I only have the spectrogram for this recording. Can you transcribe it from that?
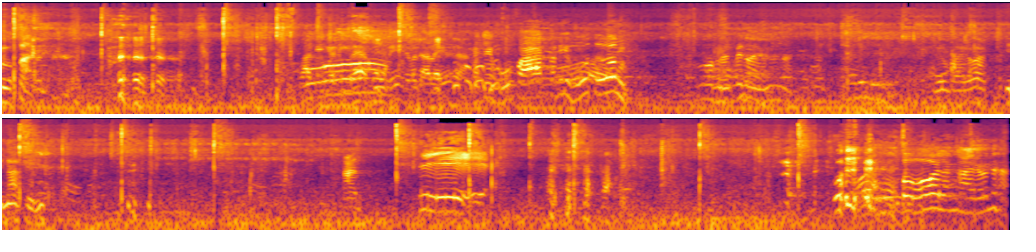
หูฝาดวันนี้กันอีกแล้วพรุ่งนี้มันอะไรกันไม่ใช่หูฝาดตอนนี้หูตึงโอ้หันไปหน่อยหันไปหน่อย ลืมไปว่ากินหน้าถึงอันที่โอ้ยโอ้ยยังไงวะเนี่ย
